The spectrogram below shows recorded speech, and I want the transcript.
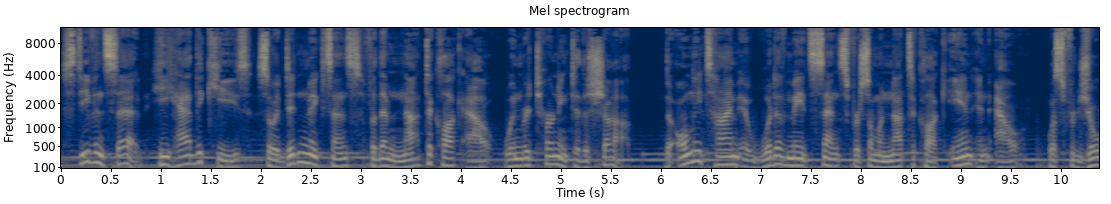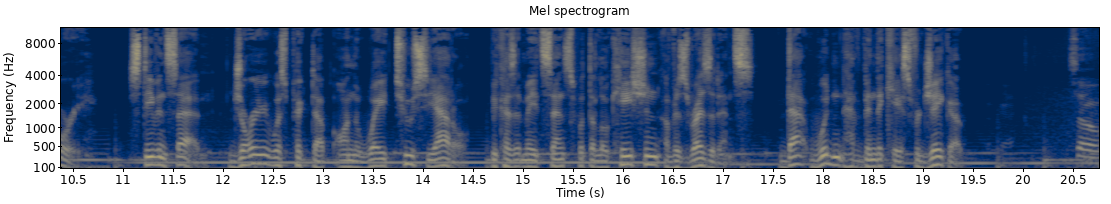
Steven said he had the keys, so it didn't make sense for them not to clock out when returning to the shop. The only time it would have made sense for someone not to clock in and out was for Jory. Steven said Jory was picked up on the way to Seattle because it made sense with the location of his residence. That wouldn't have been the case for Jacob. Okay. So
